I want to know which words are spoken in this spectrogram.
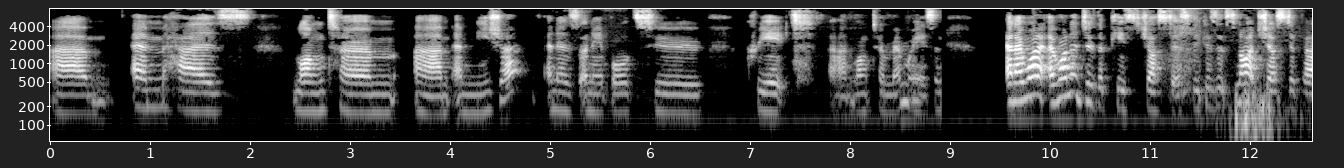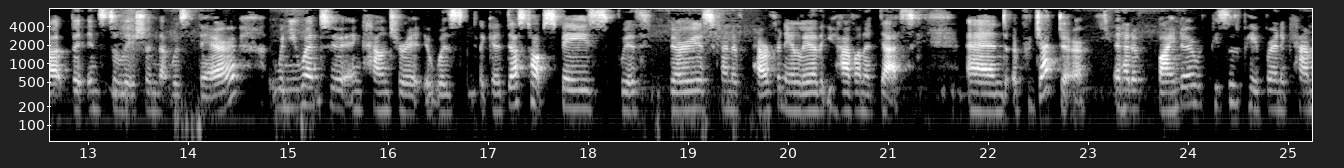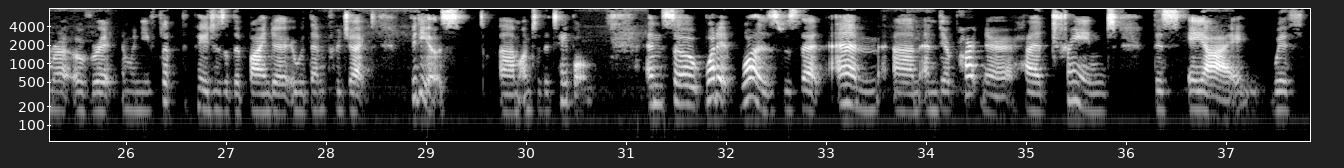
Um, M has long term um, amnesia and is unable to create uh, long term memories. And and I want I want to do the piece justice because it's not just about the installation that was there. When you went to encounter it, it was like a desktop space with various kind of paraphernalia that you have on a desk and a projector. It had a binder with pieces of paper and a camera over it, and when you flip the pages of the binder, it would then project videos um, onto the table. And so what it was was that M um, and their partner had trained this AI with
